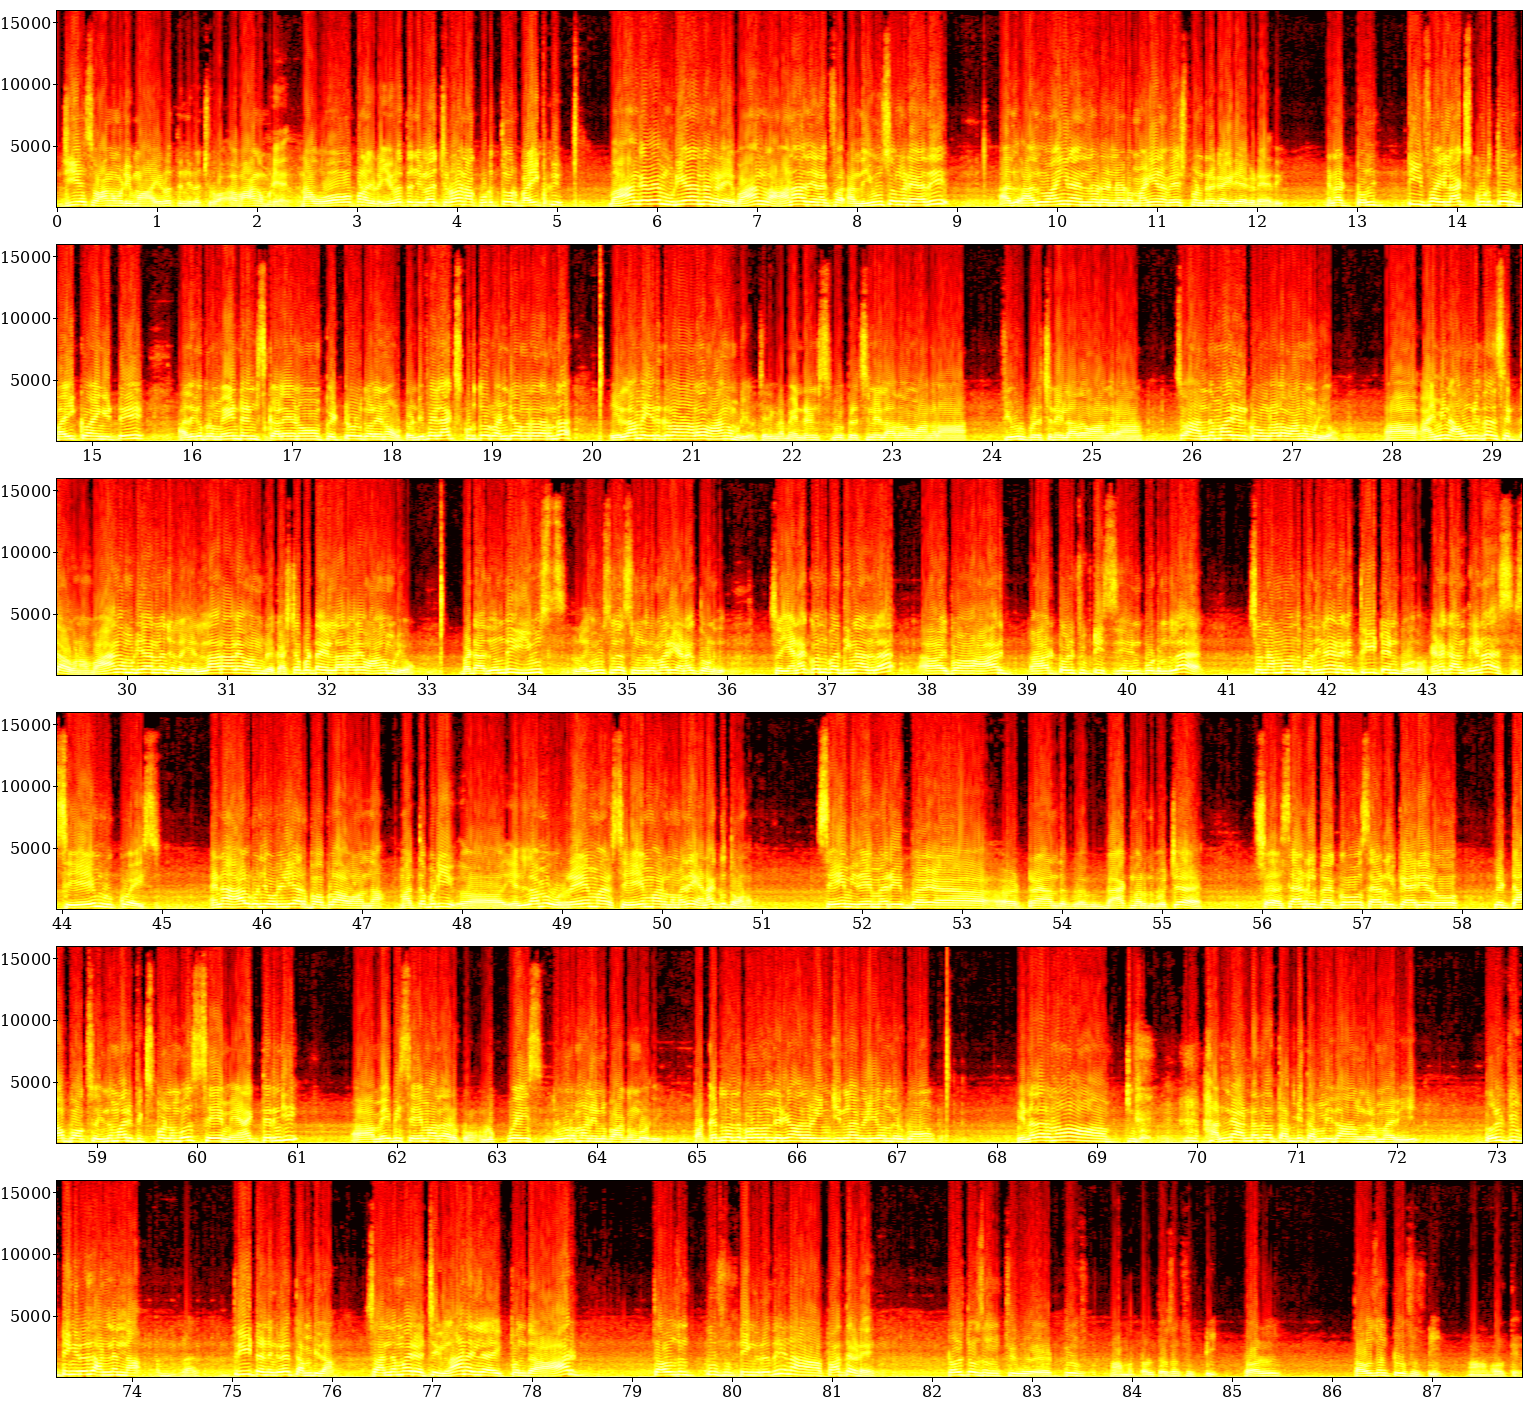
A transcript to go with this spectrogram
ஜிஎஸ் வாங்க முடியுமா? இருபத்தஞ்சு லட்ச ரூபா. வாங்க முடியாது. நான் ஓப்பனாக சொல்ல இருபத்தஞ்சு லட்ச ரூபா நான் கொடுத்து ஒரு பைக்கு வாங்கவே முடியாதுன்னா கிடையாது. வாங்கலாம். ஆனால் அது எனக்கு அந்த யூஸும் கிடையாது. அது அது வாங்கி நான் என்னோட என்னோட மணியை நான் வேஸ்ட் பண்ணுறதுக்கு ஐடியா கிடையாது. ஏன்னா டுவெண்ட்டி ஃபைவ் லேக்ஸ் கொடுத்து ஒரு பைக் வாங்கிட்டு அதுக்கப்புறம் மெயின்டெனன்ஸ் கலையணும் பெட்ரோல் கலையணும் டுவெண்ட்டி ஃபைவ் லேக்ஸ் கொடுத்து ஒரு வண்டி வாங்குறதா இருந்தால் எல்லாமே இருக்கிறவனால தான் வாங்க முடியும். சரிங்களா? மெயின்டெனன்ஸ் பிரச்சனை இல்லாதவன் வாங்கலாம் ஃபியூல் பிரச்சனை இல்லாதவன் வாங்குறான். ஸோ அந்த மாதிரி இருக்கவங்களால வாங்க முடியும். ஐ மீன் அவங்களுக்கு தான் செட் ஆகும். நான் வாங்க முடியாதுன்னு சொல்ல எல்லாராலையும் வாங்க முடியும் கஷ்டப்பட்டால் எல்லாராலையும் வாங்க முடியும். பட் அது வந்து யூஸ் யூஸ்லெஸ்ங்கிற மாதிரி எனக்கு தோணுது. ஸோ எனக்கு வந்து பார்த்தீங்கன்னா அதில் இப்போ R R twelve fifty input இருந்துல so நம்ம வந்து பார்த்தீங்கன்னா எனக்கு த்ரீ டென் போதும். எனக்கு அந்த ஏன்னா சேம் லுக் வைஸ் ஏன்னா ஆள் கொஞ்சம் ஒல்லியாக இருப்பாப்புல அவன் தான் மற்றபடி எல்லாமே ஒரே மாதிரி சேமாக இருந்த மாதிரி தான் எனக்கு தோணும். சேம் இதே மாதிரி இப்போ அந்த பேக் மறந்து போச்சு. சேடல் பேக்கோ சேடல் கேரியரோ இல்லை டாப் பாக்ஸோ இந்த மாதிரி ஃபிக்ஸ் பண்ணும்போது சேம் எனக்கு தெரிஞ்சு மேபி சேமாக தான் இருக்கும். லுக் வைஸ் தூரமாக நின்று பார்க்கும்போது. பக்கத்தில் வந்த பிறகு தான் தெரியும் அதோட இன்ஜின்லாம் வெளியே வந்திருக்கும். என்னதான் இருந்தாலும் அண்ணன் அண்ணன் தான் தம்பி தம்பி தான்ங்கிற மாதிரி. டுவெல் ஃபிஃப்டிங்கிறது அண்ணன் தான். த்ரீ டென்னுங்கிறது தம்பி தான். ஸோ அந்த மாதிரி வச்சுக்கலாம். ஆனால் இல்லை இப்போ இந்த ஆர் தௌசண்ட் டூ ஃபிஃப்டிங்கிறது நான் பார்த்த கிடையாது டுவெல் தௌசண்ட் டூ ஆமாம் twelve thousand fifty twelve thousand two fifty ஆ ஓகே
